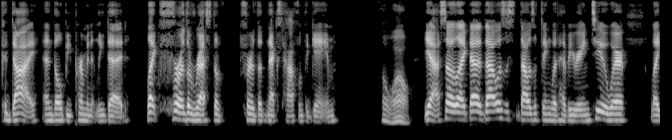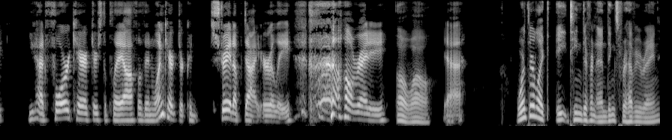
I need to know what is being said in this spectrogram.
could die and they'll be permanently dead like for the rest of for the next half of the game Oh wow. Yeah so like that that was that was a thing with heavy rain too where like you had four characters to play off of and one character could straight up die early already Oh wow. yeah Weren't there like 18 different endings for Heavy Rain?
